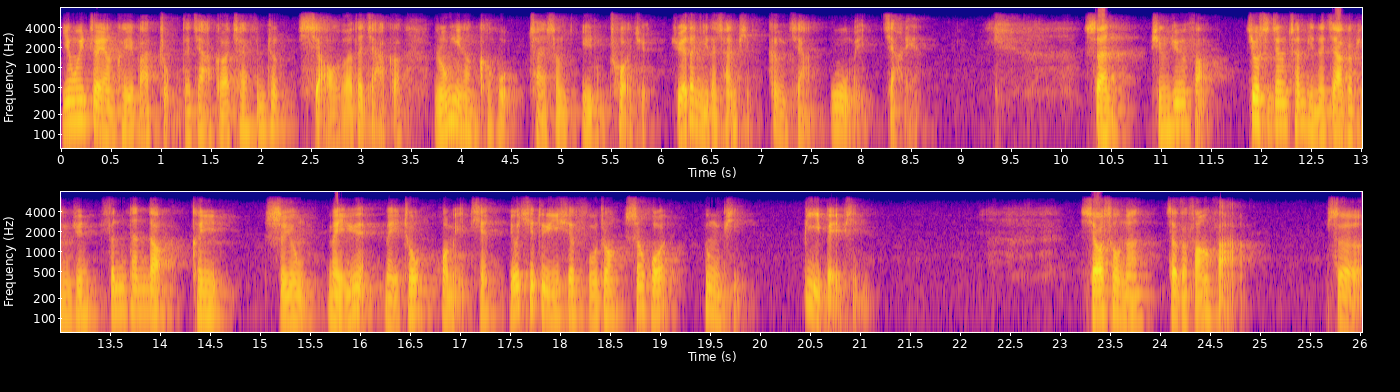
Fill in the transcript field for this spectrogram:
因为这样可以把总的价格拆分成小额的价格，容易让客户产生一种错觉，觉得你的产品更加物美价廉。三，平均法就是将产品的价格平均分摊到可以使用每月、每周或每天，尤其对于一些服装、生活用品。必备品销售呢？这个方法是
